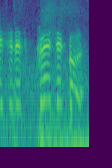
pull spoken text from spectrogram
situation is critical.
